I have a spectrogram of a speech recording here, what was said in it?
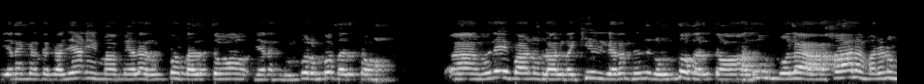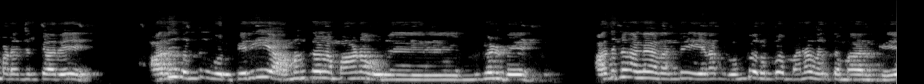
எனக்கு அந்த கல்யாணி அம்மா மேல ரொம்ப வருத்தம். எனக்கு ரொம்ப ரொம்ப வருத்தம். உதயபானுலால் வக்கீல் இறந்தது ரொம்ப வருத்தம். அதுவும் போல அகால மரணம் அடைஞ்சிருக்காரு. அது வந்து ஒரு பெரிய அமங்கலமான ஒரு நிகழ்வு. அதனால வந்து எனக்கு ரொம்ப ரொம்ப மன வருத்தமா இருக்கு.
